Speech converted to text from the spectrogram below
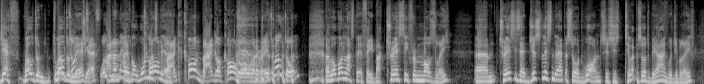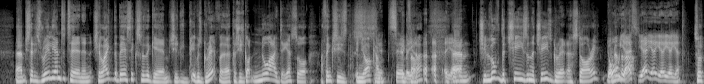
Jeff, well done, well, done, mate. Jeff. Well and done. on I've got one last corn bit. Of, bag, corn bag, or cornhole, or whatever it is. Well done. and I've got one last bit of feedback. Tracy from Mosley. Um, Tracy said, just listen to episode one. So she's two episodes behind, would you believe? Um, she said it's really entertaining. She liked the basics for the game. She, it was great for her because she's got no idea. So I think she's in your camp, Same big fella. Yeah. um, she loved the cheese and the cheese grater story. Oh Remember yes, that? yeah, yeah, yeah, yeah, yeah. So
